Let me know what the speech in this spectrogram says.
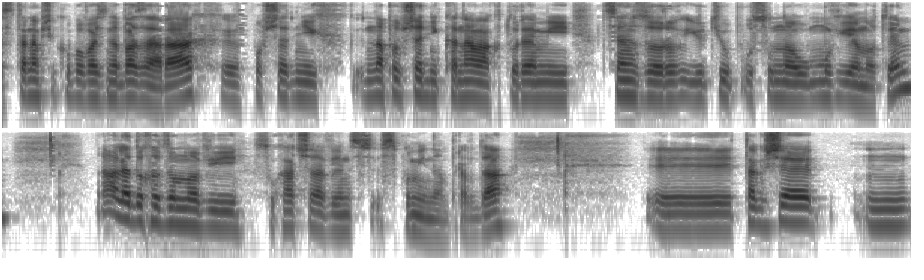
Staram się kupować na bazarach. W poprzednich, na poprzednich kanałach, które mi cenzor YouTube usunął, mówiłem o tym. No ale dochodzą nowi słuchacze, a więc wspominam, prawda? Yy, także yy,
